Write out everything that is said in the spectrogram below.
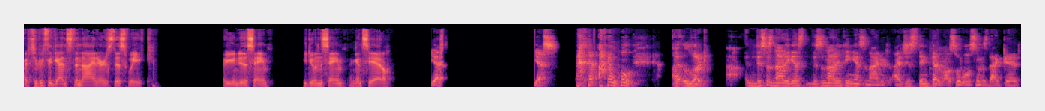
right, you picked against the Niners this week. Are you going to do the same? You doing the same against Seattle? Yes. Yes. I will. Uh, look, uh, this is not against. This is not anything against the Niners. I just think that Russell Wilson is that good.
